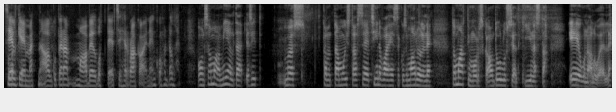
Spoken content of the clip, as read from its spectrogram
selkeämmät nämä alkuperämaavelvoitteet siihen raaka-aineen kohdalle. On samaa mieltä ja sitten myös kannattaa muistaa se, että siinä vaiheessa, kun se mahdollinen tomaattimurska on tullut sieltä Kiinasta EUn alueelle,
